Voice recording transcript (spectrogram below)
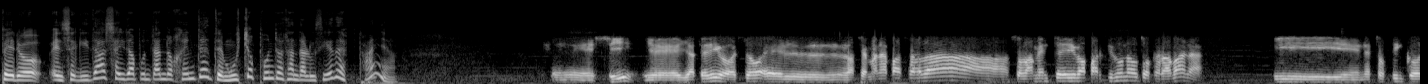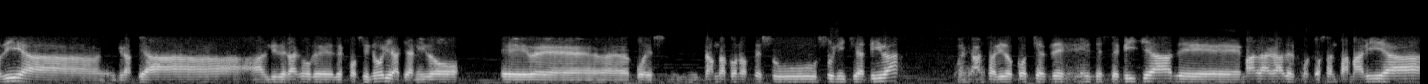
pero enseguida se ha ido apuntando gente de muchos puntos de Andalucía y de España. Eh, sí, eh, ya te digo, esto la semana pasada solamente iba a partir una autocaravana y en estos cinco días, gracias al liderazgo de, de José Nuria, que han ido eh, pues dando a conocer su, su iniciativa. Pues han salido coches de, Sevilla, de Málaga, del Puerto Santa María,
